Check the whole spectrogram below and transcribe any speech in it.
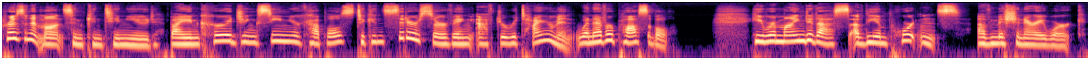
President Monson continued by encouraging senior couples to consider serving after retirement whenever possible. He reminded us of the importance of missionary work,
